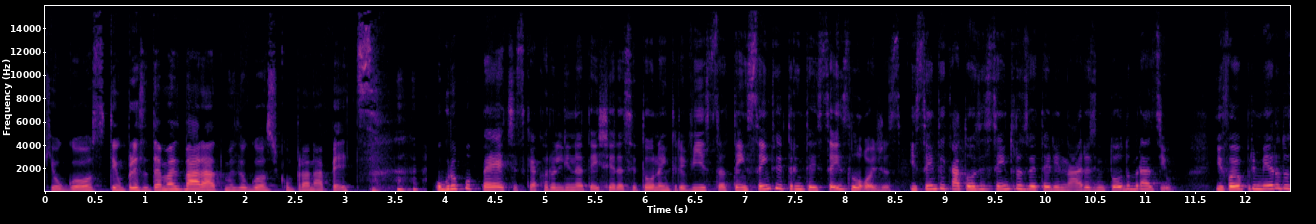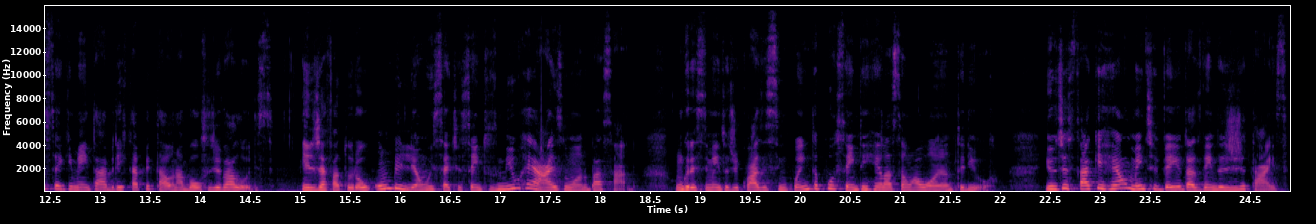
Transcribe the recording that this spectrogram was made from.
que eu gosto. Tem um preço até mais barato, mas eu gosto de comprar na Pets. o grupo Pets, que a Carolina Teixeira citou na entrevista, tem 136 lojas e 114 centros veterinários em todo o Brasil, e foi o primeiro do segmento a abrir capital na Bolsa de Valores. Ele já faturou 1 bilhão e 700 mil reais no ano passado, um crescimento de quase 50% em relação ao ano anterior. E o destaque realmente veio das vendas digitais,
